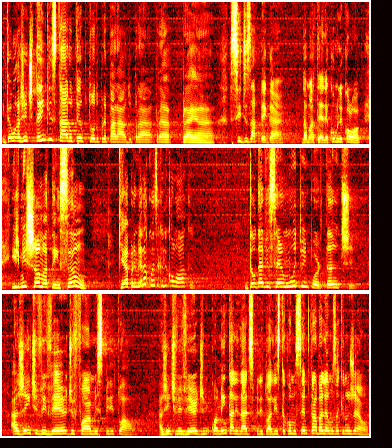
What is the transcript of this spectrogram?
Então a gente tem que estar o tempo todo preparado para uh, se desapegar da matéria, como ele coloca. E me chama a atenção que é a primeira coisa que ele coloca. Então deve ser muito importante a gente viver de forma espiritual, a gente viver de, com a mentalidade espiritualista, como sempre trabalhamos aqui no GEO.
